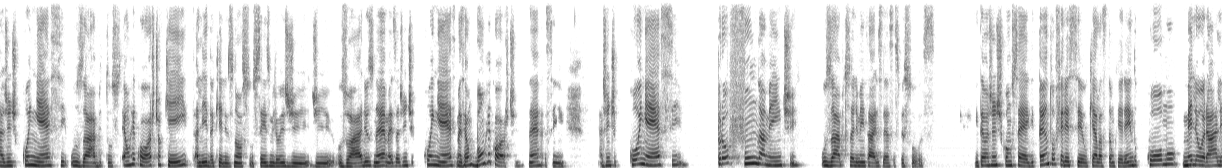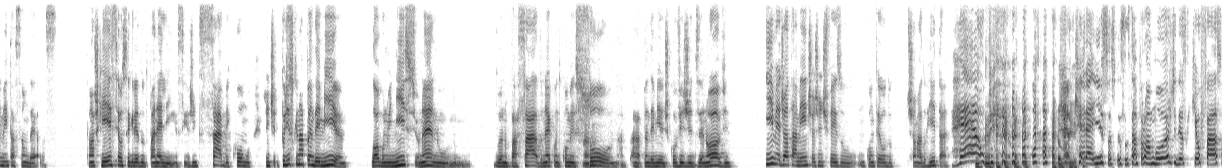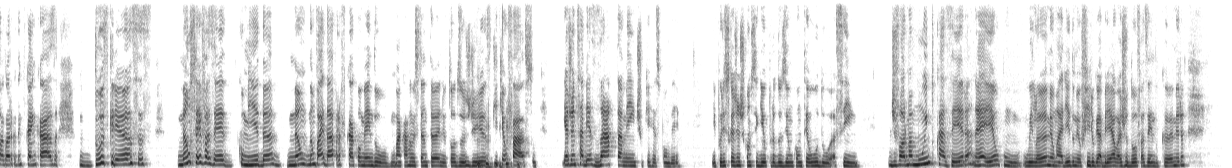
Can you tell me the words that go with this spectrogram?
A gente conhece os hábitos. É um recorte, ok, ali daqueles nossos 6 milhões de, de usuários, né? Mas a gente conhece, mas é um bom recorte, né? Assim, a gente conhece profundamente os hábitos alimentares dessas pessoas. Então a gente consegue tanto oferecer o que elas estão querendo, como melhorar a alimentação delas. Então acho que esse é o segredo do panelinho, assim, a gente sabe como, a gente, por isso que na pandemia, logo no início, né, no, no do ano passado, né, quando começou uhum. a, a, pandemia de Covid-19, imediatamente a gente fez o, um conteúdo chamado Rita, help! que era isso, as pessoas estavam, pelo amor de Deus, o que, que eu faço agora que eu tenho que ficar em casa, duas crianças, não sei fazer comida, não, não vai dar para ficar comendo macarrão instantâneo todos os dias, o que, que eu faço? E a gente sabia exatamente o que responder. E por isso que a gente conseguiu produzir um conteúdo assim de forma muito caseira, né? Eu com o Ilan, meu marido, meu filho Gabriel ajudou fazendo câmera.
